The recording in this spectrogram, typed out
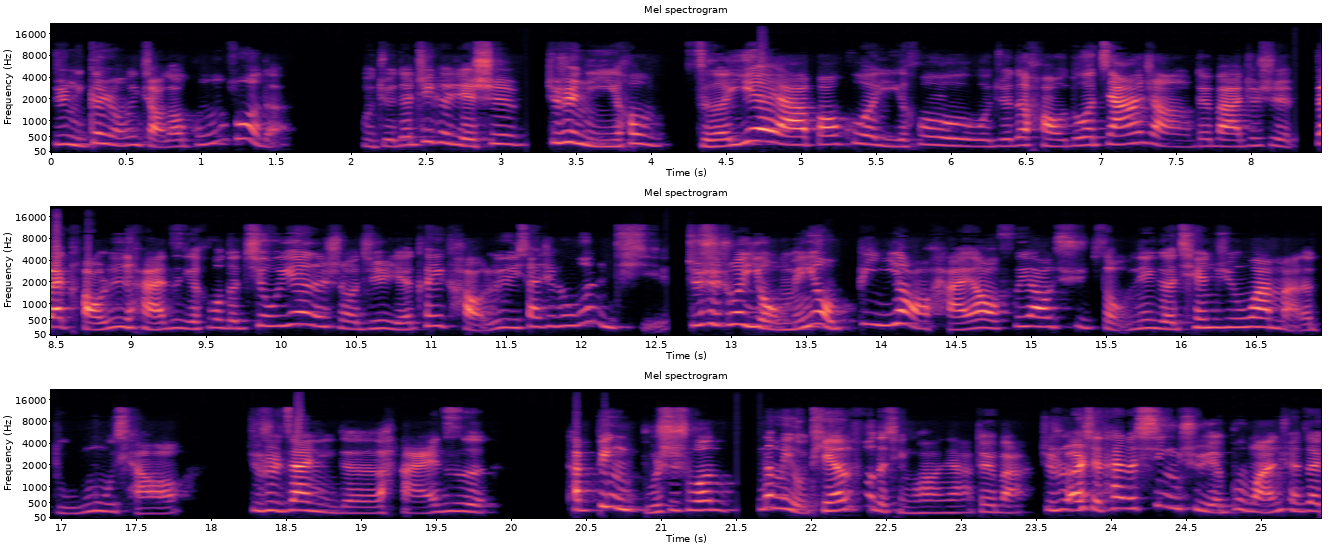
就是你更容易找到工作的。我觉得这个也是，就是你以后。择业呀，包括以后，我觉得好多家长，对吧？就是在考虑孩子以后的就业的时候，其实也可以考虑一下这个问题，就是说有没有必要还要非要去走那个千军万马的独木桥？就是在你的孩子他并不是说那么有天赋的情况下，对吧？就是而且他的兴趣也不完全在。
